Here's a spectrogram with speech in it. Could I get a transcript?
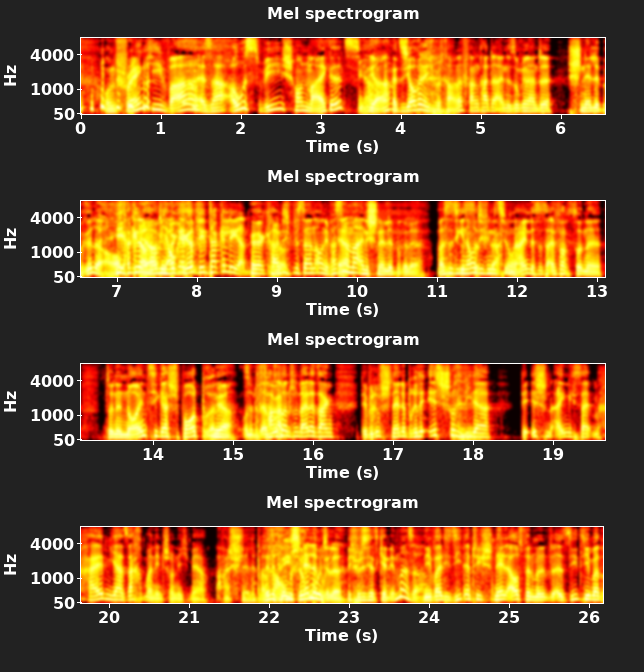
Und Frankie war, er sah aus wie Shawn Michaels. Ja. Hat sich auch wieder nicht übertragen. Ne? Frank hatte eine sogenannte schnelle Brille auf. Ja, genau. Ja, Hab ich auch erst Begriff- auf den Tag gelernt. Ja, kannte ich bis dahin auch nicht. Was ist Ja. denn mal eine schnelle Brille? Was ist die genaue Das ist- Definition? Ach, nein, das ist einfach so eine, so eine 90er Sportbrille. Ja. Und So da muss man schon leider sagen, der Begriff schnelle Brille ist schon wieder, der ist schon eigentlich seit einem halben Jahr sagt man den schon nicht mehr. Aber schnelle Brille warum ich so schnelle gut. Brille? Ich würde es jetzt gerne immer sagen. Nee, weil die sieht natürlich schnell aus, wenn man es sieht jemand,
